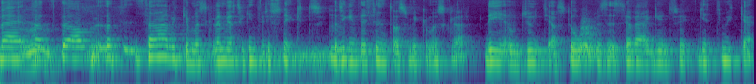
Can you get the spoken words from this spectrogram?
Nej, för att, att, så här mycket muskler, men jag tycker inte det är snyggt. Jag tycker inte det är fint att ha så mycket muskler. Det är, och är inte jag stor precis, jag väger ju inte så jättemycket.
